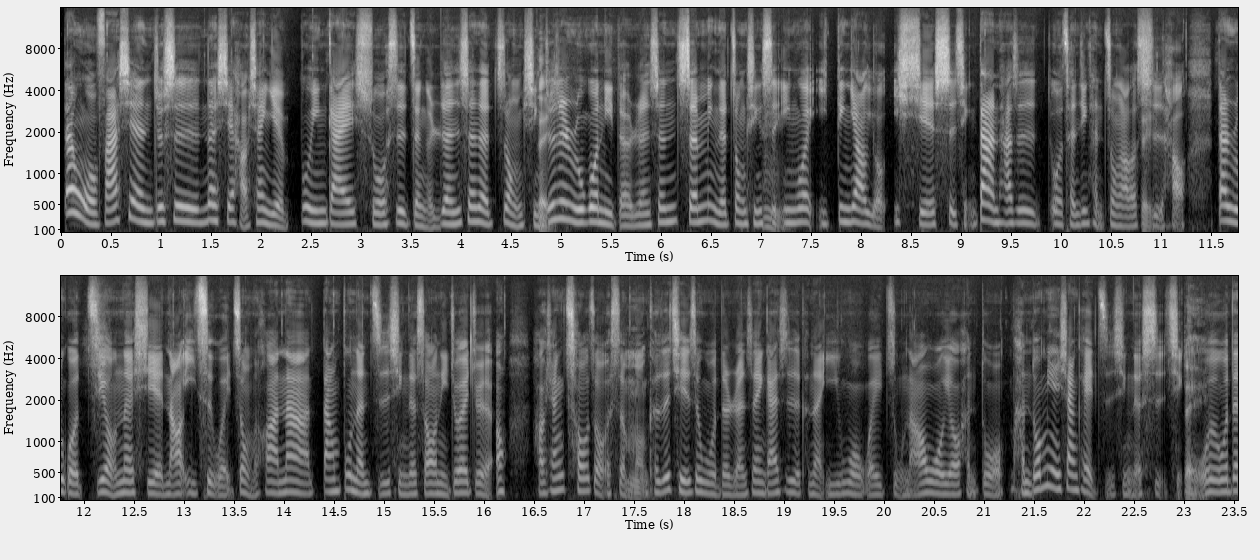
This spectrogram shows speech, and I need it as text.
但我发现，就是那些好像也不应该说是整个人生的重心。就是如果你的人生生命的重心是嗯因为一定要有一些事情，当然它是我曾经很重要的嗜好，但如果只有那些，然后以此为重的话，那当不能执行的时候，你就会觉得哦，好像抽走了什么。嗯可是其实是我的人生应该是可能以我为主，然后我有很多很多面向可以执行的事情。我我的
